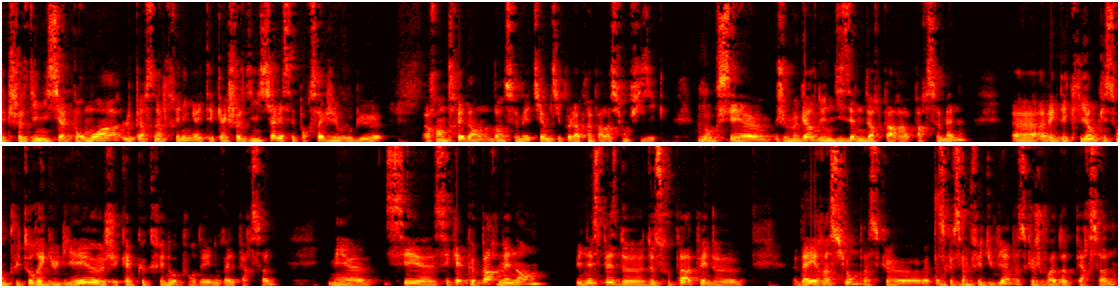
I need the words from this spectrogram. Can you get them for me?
quelque chose d'initial pour moi. Le personal training a été quelque chose d'initial et c'est pour ça que j'ai voulu euh, rentrer dans, dans, ce métier un petit peu la préparation physique. Mmh. Donc c'est, euh, je me garde une dizaine d'heures par par semaine euh, avec des clients qui sont plutôt réguliers. Euh, j'ai quelques créneaux pour des nouvelles personnes, mais c'est c'est quelque part maintenant une espèce de, de soupape et de d'aération parce que bah, parce que ça me fait du bien parce que je vois d'autres personnes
